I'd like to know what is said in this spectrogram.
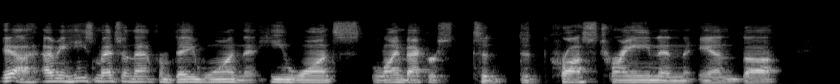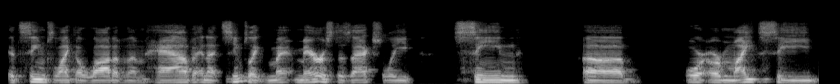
Yeah, I mean, he's mentioned that from day one that he wants linebackers to, to cross train and and uh, it seems like a lot of them have, and it seems like Marist has actually seen uh, or or might see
